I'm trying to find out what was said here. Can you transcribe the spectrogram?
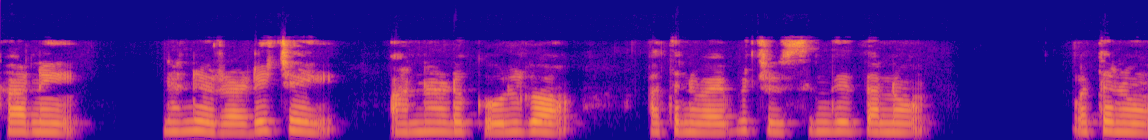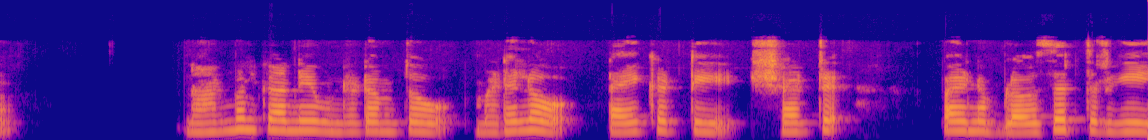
కానీ నన్ను రెడీ చేయి అన్నాడు కూల్గా. అతని వైపు చూసింది తను. అతను నార్మల్గానే ఉండడంతో మెడలో టై కట్టి షర్ట్ పైన బ్లౌజర్ తిరిగి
